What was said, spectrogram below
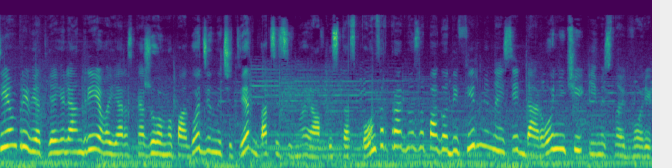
Всем привет! Я Юлия Андреева. Я расскажу вам о погоде на четверг, 27 августа. Спонсор прогноза погоды – фирменная сеть Дороничи и Мясной дворик.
